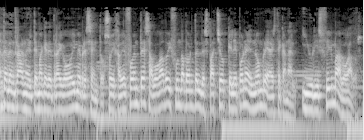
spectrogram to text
Antes de entrar en el tema que te traigo hoy, me presento. Soy Javier Fuentes, abogado y fundador del despacho que le pone el nombre a este canal, Iuris Firma Abogados.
